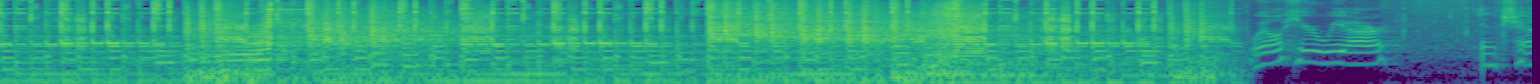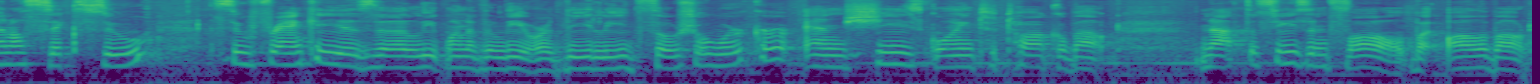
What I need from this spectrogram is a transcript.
Well, here we are in Channel 6 Sue. Sue Frankie is lead, one of the lead, or the lead social worker, and she's going to talk about not the season fall, but all about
